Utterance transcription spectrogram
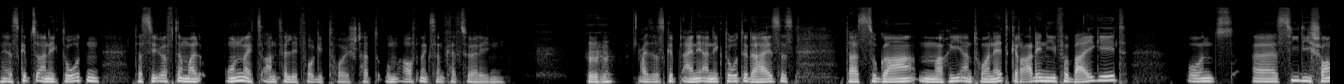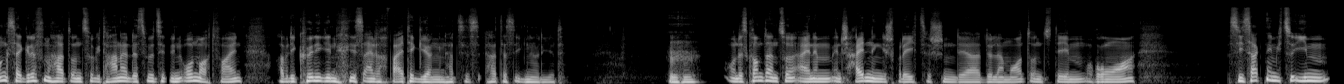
Es gibt so Anekdoten, dass sie öfter mal Ohnmachtsanfälle vorgetäuscht hat, um Aufmerksamkeit zu erregen. Mhm. Also es gibt eine Anekdote, da heißt es, dass sogar Marie Antoinette gerade nie vorbeigeht und äh, sie die Chance ergriffen hat und so getan hat, das wird sie in Ohnmacht fallen. Aber die Königin ist einfach weitergegangen, hat, hat das ignoriert. Mhm. Und es kommt dann zu einem entscheidenden Gespräch zwischen der de la Motte und dem Rouen. Sie sagt nämlich zu ihm,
